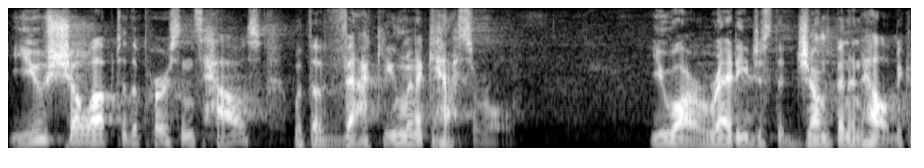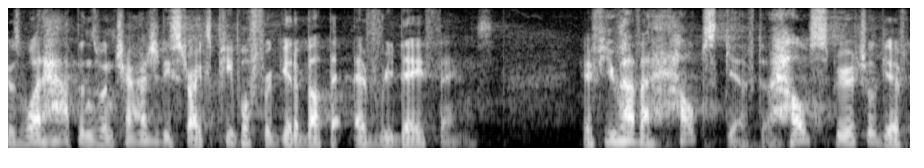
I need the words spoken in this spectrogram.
you show up to the person's house with a vacuum and a casserole. You are ready just to jump in and help because what happens when tragedy strikes? People forget about the everyday things. If you have a helps gift, a helps spiritual gift,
